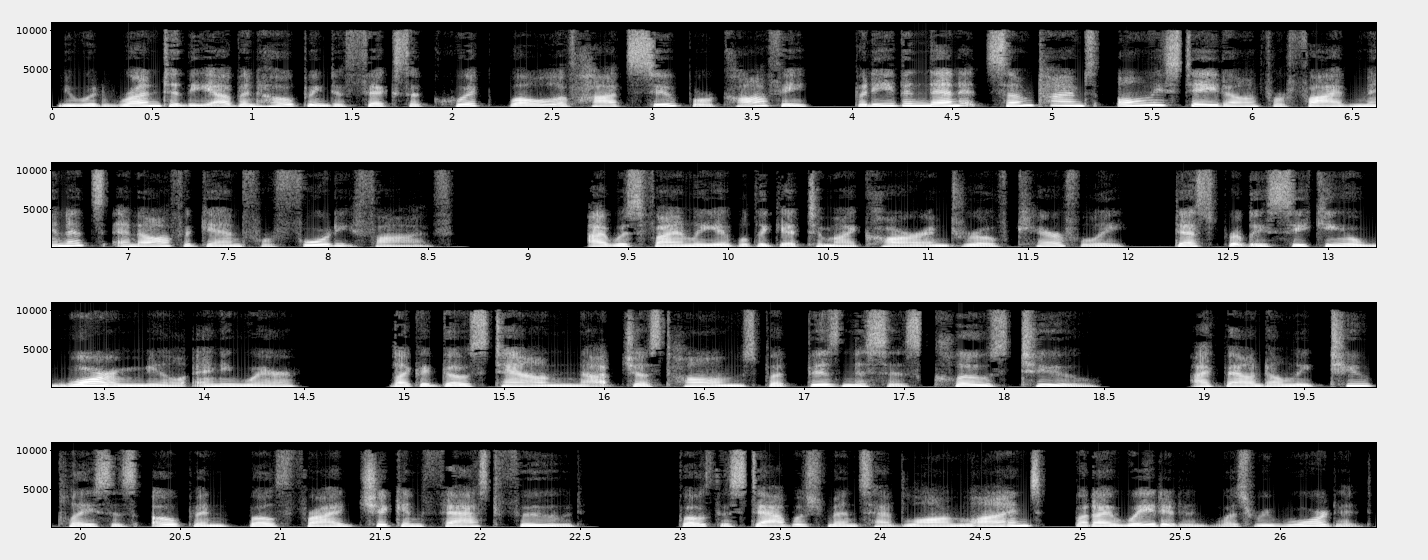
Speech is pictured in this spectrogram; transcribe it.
you would run to the oven hoping to fix a quick bowl of hot soup or coffee, but even then it sometimes only stayed on for five minutes and off again for 45. I was finally able to get to my car and drove carefully, desperately seeking a warm meal anywhere. Like a ghost town, not just homes but businesses closed too. I found only two places open, both fried chicken fast food. Both establishments had long lines, but I waited and was rewarded.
